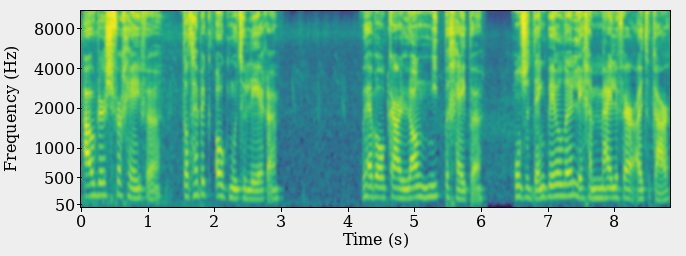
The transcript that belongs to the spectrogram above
Ouders vergeven, dat heb ik ook moeten leren. We hebben elkaar lang niet begrepen. Onze denkbeelden liggen mijlenver uit elkaar.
